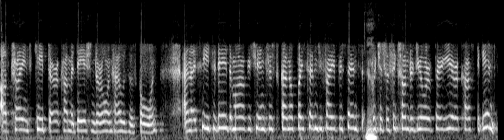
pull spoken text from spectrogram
of trying to keep their accommodation, their own houses going? And I see today the mortgage interest has gone up by 75%, Yeah. which is a 600 euro per year cost again.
